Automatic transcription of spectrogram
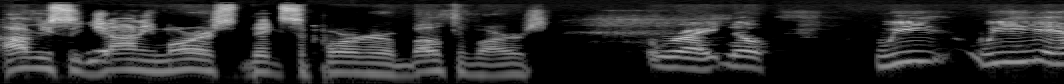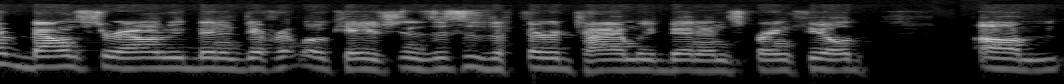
obviously. Johnny Morris, big supporter of both of ours. Right. No, we we have bounced around. We've been in different locations. This is the third time we've been in Springfield. Um,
